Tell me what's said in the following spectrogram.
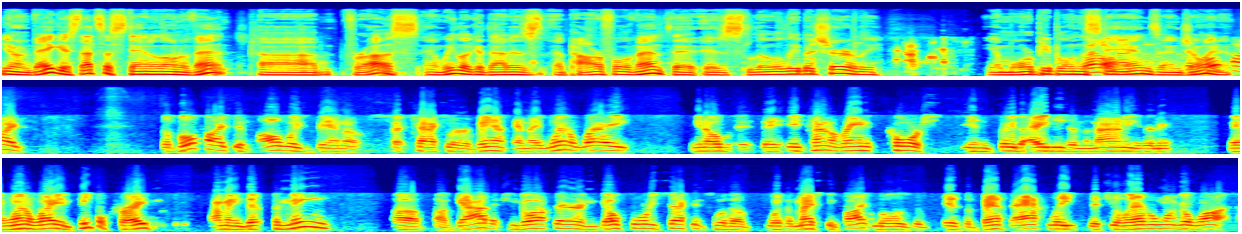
you know, in Vegas, that's a standalone event uh, for us, and we look at that as a powerful event that is slowly but surely, you know, more people in the Well, I- stands and the enjoying it. the bullfights have always been a spectacular event, and they went away. You know, it, it, it kind of ran its course in through the '80s and the '90s, and it, it went away, and people crave it. I mean, that, to me, uh, a guy that can go out there and go 40 seconds with a with a Mexican fighting bull is the is the best athlete that you'll ever want to go watch,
